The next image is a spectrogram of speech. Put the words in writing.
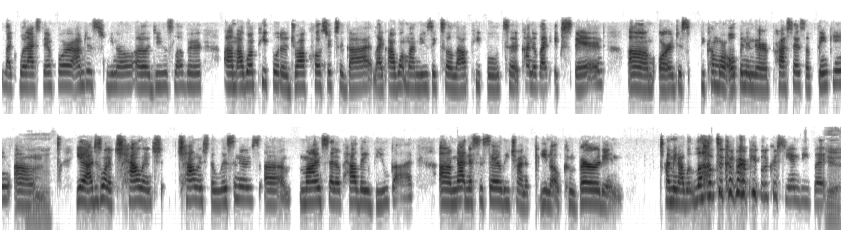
like, what I stand for, I'm just you know a Jesus lover. Um, I want people to draw closer to God. Like I want my music to allow people to kind of like expand um, or just become more open in their process of thinking. Um, Mhm. yeah i just want to challenge challenge the listeners um, mindset of how they view god um, not necessarily trying to you know convert and i mean i would love to convert people to christianity but Yeah.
